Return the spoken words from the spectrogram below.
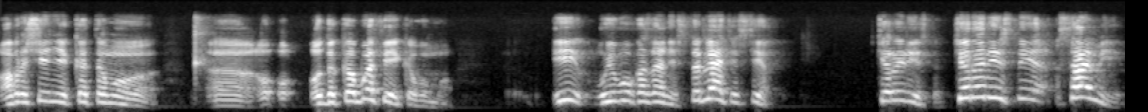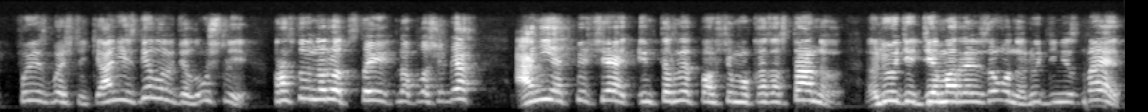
обращение к этому э, ОДКБ фейковому, и у его указания, стреляйте всех террористов. Террористы сами, ФСБшники, они сделали дело, ушли. Простой народ стоит на площадях, Они отключают интернет по всему Казахстану, люди деморализованы, люди не знают,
